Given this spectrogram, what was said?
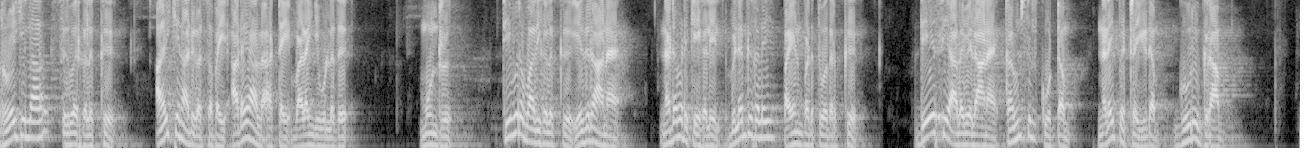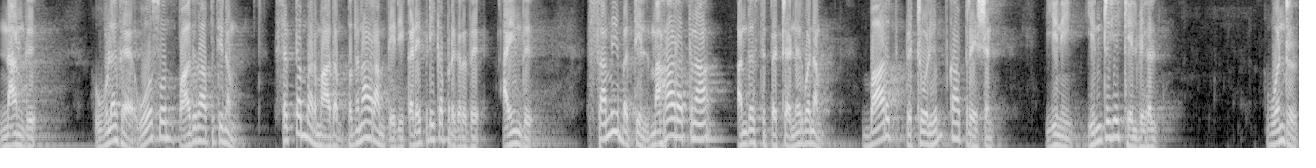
ரோஹிலா சிறுவர்களுக்கு ஐக்கிய நாடுகள் சபை அடையாள அட்டை வழங்கியுள்ளது. மூன்று தீவிரவாதிகளுக்கு எதிரான நடவடிக்கைகளில் விலங்குகளை பயன்படுத்துவதற்கு தேசிய அளவிலான கவுன்சில் கூட்டம் நடைபெற்ற இடம் குருகிராம். நான்கு உலக ஓசோன் பாதுகாப்பு தினம் செப்டம்பர் மாதம் பதினாறாம் தேதி கடைபிடிக்கப்படுகிறது. ஐந்து சமீபத்தில் மகாரத்னா அந்தஸ்து பெற்ற நிறுவனம் பாரத் பெட்ரோலியம் கார்ப்பரேஷன். இனி இன்றைய கேள்விகள். ஒன்று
